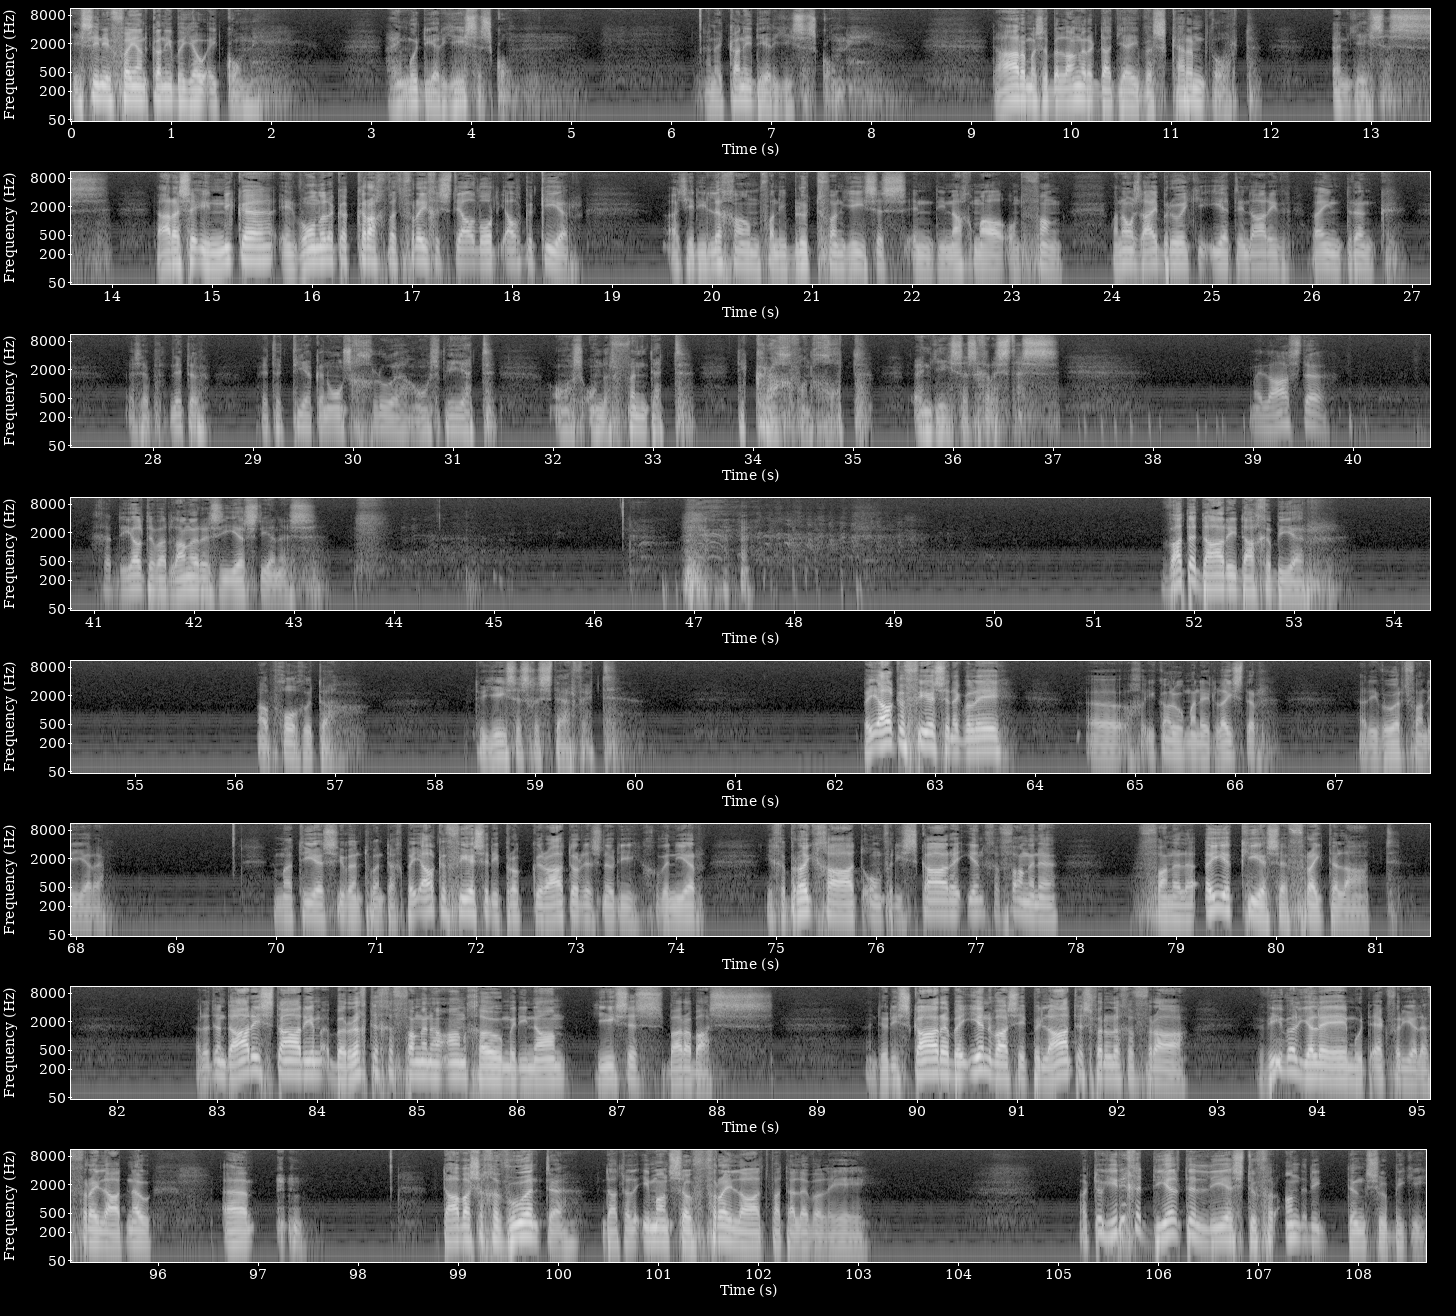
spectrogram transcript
Jy sien die vyand kan nie by jou uitkom nie. Hy moet deur Jesus kom en hy kan nie deur Jesus kom nie. Daarom is dit belangrik dat jy beskermd word in Jesus. Daar is 'n unieke en wonderlike krag wat vrygestel word elke keer as jy die liggaam van die bloed van Jesus in die nagmaal ontvang. Wanneer ons daai broodjie eet en daardie wyn drink, is dit net 'n net 'n teken ons glo, ons weet, ons ondervind dit die krag van God in Jesus Christus. My laaste gedeelte wat langer as die eerste een is. Wat het daardie dag gebeur? Op Golgotha. Toe Jesus gesterf het. By elke fees en ek wil hê uh u kan ook maar net luister na die woord van die Here. In Matteus 27. By elke fees het die prokurator, dis nou die goewerneur, die gebruik gehad om vir die skare een gevangene van hulle eie keuse vry te laat. Hulle het in daardie stadium 'n berugte gevangene aangehou met die naam Jesus Barabbas. En toe die skare byeen was, het Pilatus vir hulle gevra: "Wie wil julle hê moet ek vir julle vrylaat?" Nou, ehm uh, daar was 'n gewoonte dat hulle iemand sou vrylaat wat hulle wil hê. Maar toe hierdie gedeelte lees, toe verander die ding so bietjie.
